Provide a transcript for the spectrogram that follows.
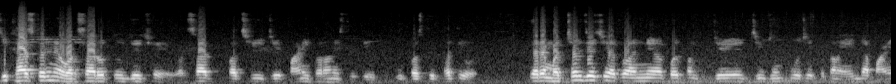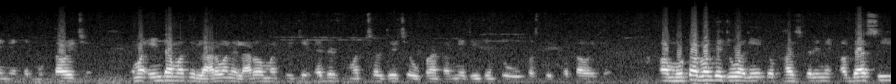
જે, ખાસ કરીને વર્ષા ઋતુ જે છે, વરસાદ પછી જે પાણી ભરવાની સ્થિતિ ઉપસ્થિત થતી હોય, ત્યારે મચ્છર જે છે અથવા અન્ય કોઈ પણ જે જીવજંતુઓ છે, પોતાના ઈંડા પાણીની અંદર મૂકતા હોય છે. એમાં ઈંડામાંથી લાર્વા અને લાર્વામાંથી જે એડલ્ટ મચ્છર જે છે, ઉપરાંત અન્ય જીવજંતુઓ ઉપસ્થિત થતા હોય છે. આ મોટા ભાગે જોવા જઈએ તો ખાસ કરીને અગાસી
